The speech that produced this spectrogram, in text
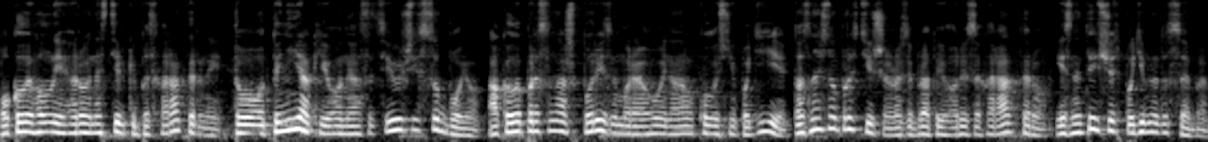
Бо коли головний герой настільки безхарактерний, то ти ніяк його не асоціюєш із собою. А коли персонаж по-різному реагує на навколишні події, то значно простіше розібрати його риси характеру і знайти щось подібне до себе.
